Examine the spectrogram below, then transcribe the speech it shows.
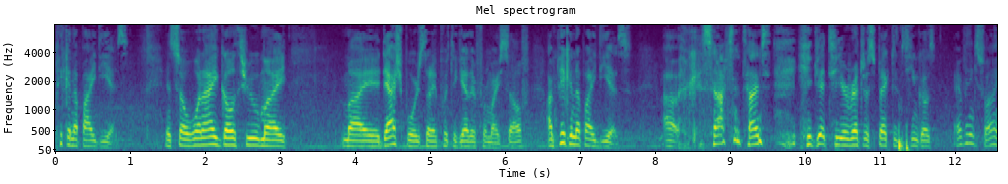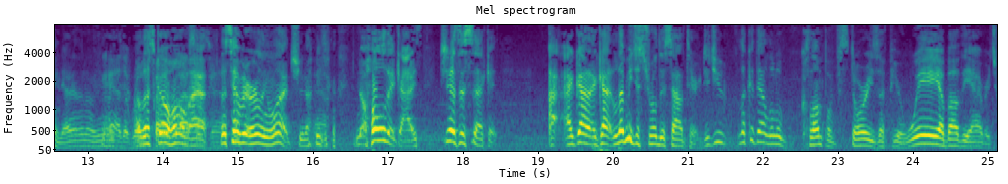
picking up ideas. And so when I go through my my dashboards that I put together for myself, I'm picking up ideas. Because oftentimes you get to your retrospective, the team goes, everything's fine. I don't know. Yeah, the Uh, let's go home. glasses, Uh, yeah. Let's have an early lunch. You know, no, hold it, guys. Just a second. I, I got, I got. Let me just throw this out there. Did you look at that little clump of stories up here, way above the average?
